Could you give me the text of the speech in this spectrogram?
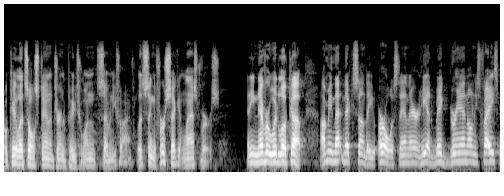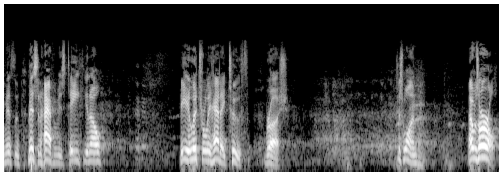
Okay, let's all stand and turn to page 175. Let's sing the first, second, and last verse. And he never would look up. I mean, that next Sunday, Earl was standing there and he had a big grin on his face, missing, missing half of his teeth, you know. He literally had a tooth brush. Just one. That was Earl.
